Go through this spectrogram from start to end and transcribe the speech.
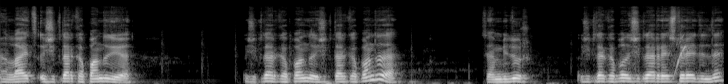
Light ışıklar kapandı diyor. Işıklar kapandı, ışıklar kapandı da. Sen bir dur. Işıklar kapalı, ışıklar restore edildi.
